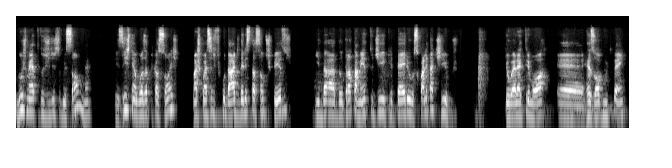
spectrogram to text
nos métodos de distribuição, né, existem algumas aplicações, mas com essa dificuldade da licitação dos pesos e da, do tratamento de critérios qualitativos, que o Electrimor é, resolve muito bem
